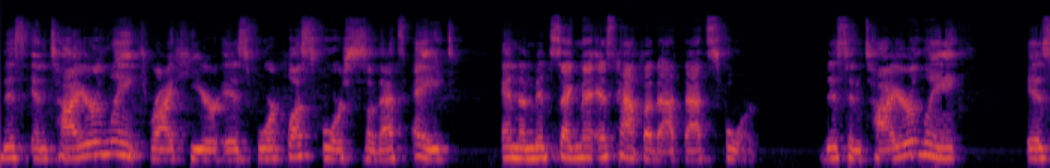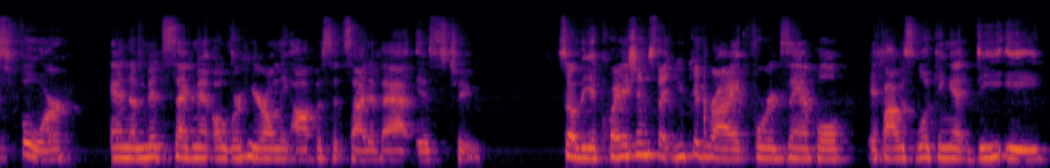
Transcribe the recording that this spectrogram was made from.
This entire length right here is 4 plus 4, so that's 8, and the mid segment is half of that, that's 4. This entire length is 4, and the mid segment over here on the opposite side of that is 2. So the equations that you could write, for example, if I was looking at DE,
